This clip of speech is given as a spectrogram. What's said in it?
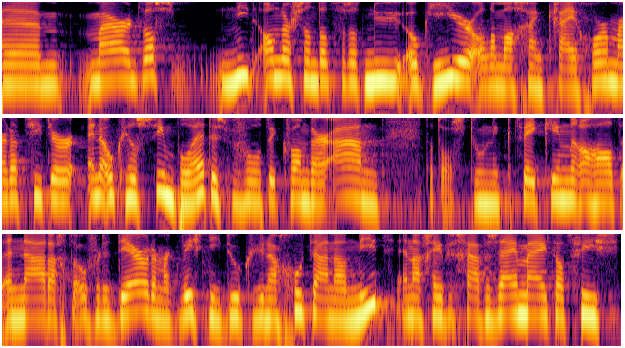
Ehm, maar het was niet anders dan dat we dat nu ook hier allemaal gaan krijgen hoor. Maar dat ziet er. En ook heel simpel. Hè? Dus bijvoorbeeld, ik kwam daar aan. Dat was toen ik twee kinderen had en nadacht over de derde. Maar ik wist niet, doe ik er nou goed aan dan niet. En dan gaven zij mij het advies.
